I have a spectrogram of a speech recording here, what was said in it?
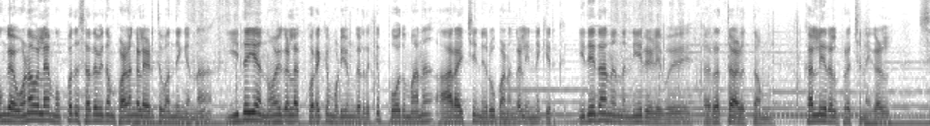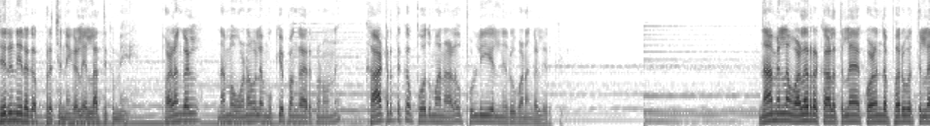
உங்கள் உணவில் முப்பது சதவீதம் பழங்களை எடுத்து வந்தீங்கன்னா இதய நோய்களை குறைக்க முடியுங்கிறதுக்கு போதுமான ஆராய்ச்சி நிரூபணங்கள் இன்றைக்கி இருக்குது இதே தான் இந்த நீரிழிவு இரத்த அழுத்தம் கல்லீரல் பிரச்சனைகள் சிறுநீரக பிரச்சனைகள் எல்லாத்துக்குமே. பழங்கள் நம்ம உணவில் முக்கிய பங்காக இருக்கணும்னு காட்டுறதுக்கு போதுமான அளவு புள்ளியியல் நிரூபணங்கள் இருக்குது நாம் எல்லாம் வளர்கிற காலத்தில் குழந்தை பருவத்தில்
